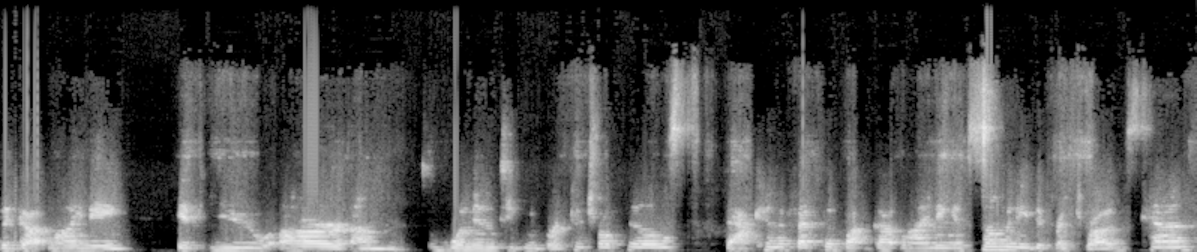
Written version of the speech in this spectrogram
the gut lining. If you are um, women taking birth control pills, that can affect the gut lining, and so many different drugs can.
